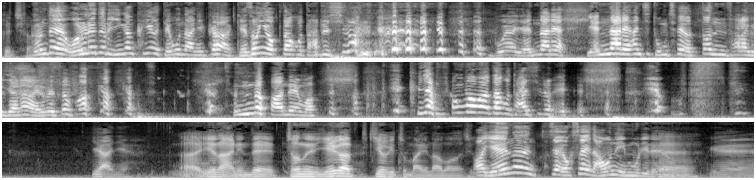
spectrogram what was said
그쵸 그런데 원래대로 인간 크기가 되고 나니까 개성이 없다고 다들 싫어하는 거야. 뭐야 옛날에 옛날에 한치 동체였던 사람이잖아. 이러면서 막 존나 화내 막. 그냥 평범하다고 다 싫어해. 얘 아니야. 아 얘는 아닌데 저는 얘가 기억이 좀 많이 남아가지고 아 얘는 진짜 역사에 나오는 인물이래요. 네. 예.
